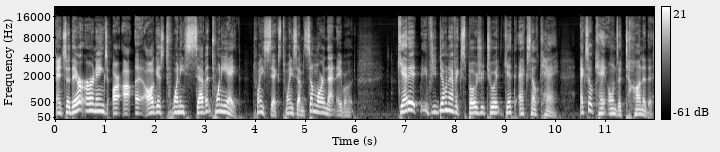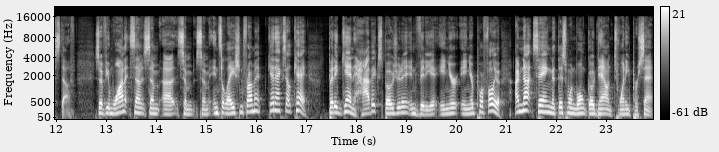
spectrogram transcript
And so their earnings are uh, uh, August 27th, 28th, 26th, 27th, somewhere in that neighborhood. Get it. If you don't have exposure to it, get the XLK. XLK owns a ton of this stuff. So if you want some some uh, some some insulation from it, get XLK. But again, have exposure to Nvidia in your in your portfolio. I'm not saying that this one won't go down 20%.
